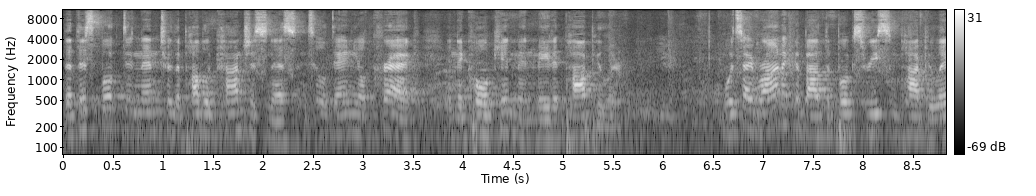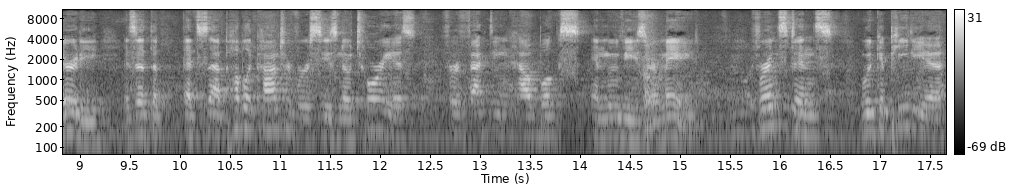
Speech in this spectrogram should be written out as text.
that this book didn't enter the public consciousness until Daniel Craig and Nicole Kidman made it popular. What's ironic about the book's recent popularity is that the, its uh, public controversy is notorious for affecting how books and movies are made. For instance, Wikipedia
